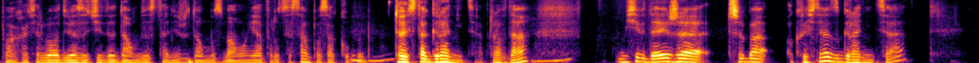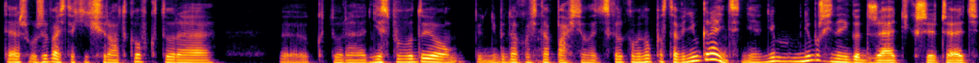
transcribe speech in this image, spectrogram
płakać, albo odwiozę cię do domu, zostaniesz w domu z mamą, ja wrócę sam po zakupy. Mhm. To jest ta granica, prawda? Mhm. Mi się wydaje, że trzeba określając granice też używać takich środków, które, które nie spowodują, nie będą jakąś napaścią na dziecko, tylko będą postawieniem granic. Nie, nie, nie muszę się na niego drzeć, krzyczeć.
